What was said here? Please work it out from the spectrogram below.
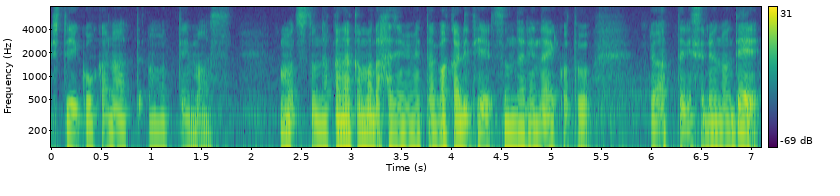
していこうかなって思っています。でもちょっとなかなかまだ始めたばかりでその慣れないことがあったりするので、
